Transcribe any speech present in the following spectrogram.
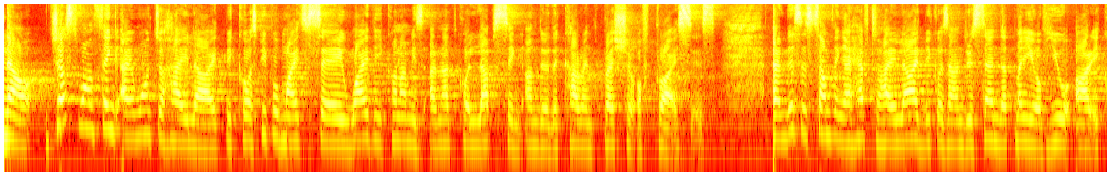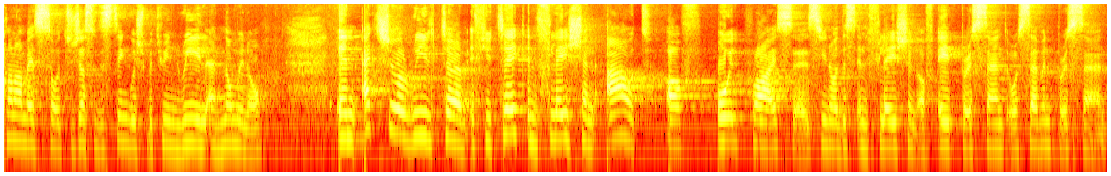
Now, just one thing I want to highlight because people might say why the economies are not collapsing under the current pressure of prices. And this is something I have to highlight because I understand that many of you are economists, so to just distinguish between real and nominal. In actual real term, if you take inflation out of oil prices, you know, this inflation of 8% or 7%,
